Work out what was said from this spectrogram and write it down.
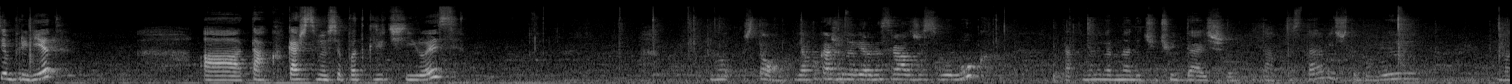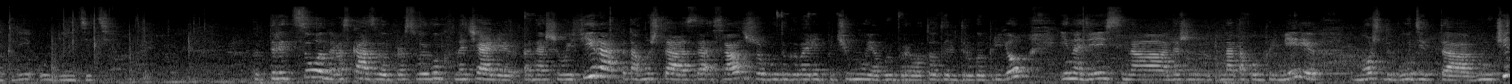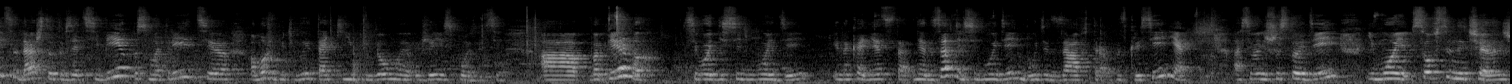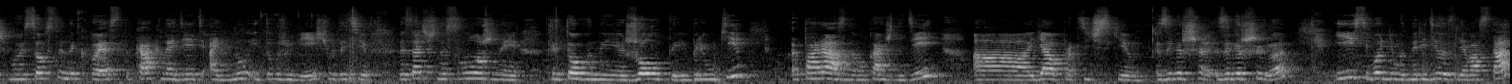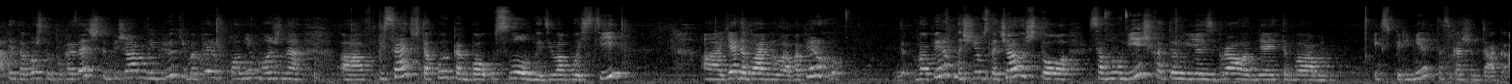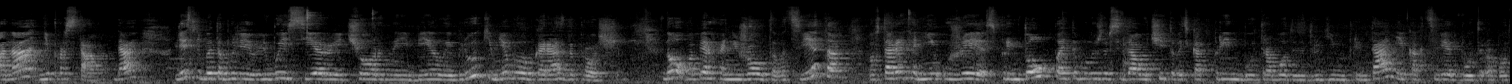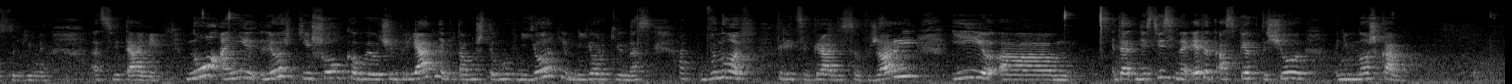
Всем привет! А, так, кажется, мне все подключилось. Ну что, я покажу, наверное, сразу же свой лук. Так, мне, наверное, надо чуть-чуть дальше так поставить, чтобы вы могли увидеть. Традиционно рассказываю про свой лук в начале нашего эфира, потому что сразу же буду говорить, почему я выбрала тот или другой прием, и надеюсь, на, даже на таком примере можно будет а, научиться, да, что-то взять себе, посмотреть, а может быть вы такие приемы уже используете. А, во-первых, сегодня седьмой день и наконец-то, нет, на самом деле седьмой день будет завтра, воскресенье, а сегодня шестой день, и мой собственный челлендж, мой собственный квест, как надеть одну и ту же вещь, вот эти достаточно сложные критованные желтые брюки, по-разному каждый день а, я практически заверши, завершила. И сегодня вот нарядилась для вас так, для того, чтобы показать, что пижамные брюки, во-первых, вполне можно а, вписать в такой как бы условный деловой стиль. А, я добавила, во-первых, во-первых, начнем сначала, что саму вещь, которую я избрала для этого эксперимента, скажем так, она непроста, да. Если бы это были любые серые, черные, белые брюки, мне было бы гораздо проще. Но, во-первых, они желтого цвета, во-вторых, они уже с принтом, поэтому нужно всегда учитывать, как принт будет работать с другими принтами, как цвет будет работать с другими а, цветами. Но они легкие, шелковые, очень приятные, потому что мы в Нью-Йорке, в Нью-Йорке у нас вновь 30 градусов жары, и э, это, действительно этот аспект еще немножко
